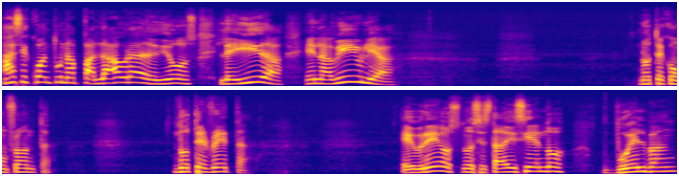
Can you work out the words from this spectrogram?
¿Hace cuánto una palabra de Dios leída en la Biblia no te confronta? No te reta. Hebreos nos está diciendo, vuelvan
